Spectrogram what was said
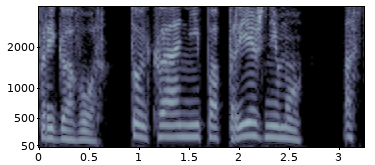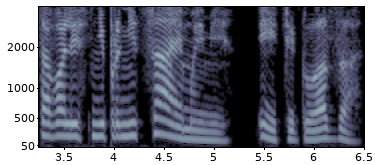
приговор. Только они по-прежнему оставались непроницаемыми, эти глаза.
